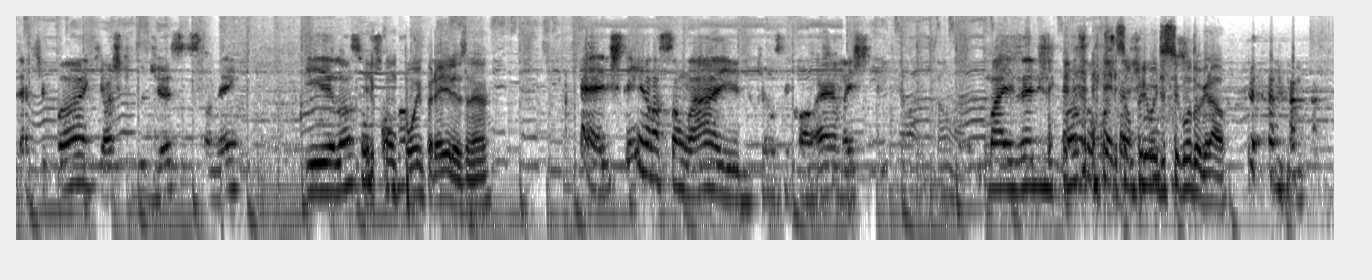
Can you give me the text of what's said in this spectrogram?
Daft Punk, eu acho que do Justice também. E lança um Ele som compõe pra eles, né? É, eles têm relação lá e que eu não sei qual é, mas. Mas eles lançam Eles são primos de segundo grau.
